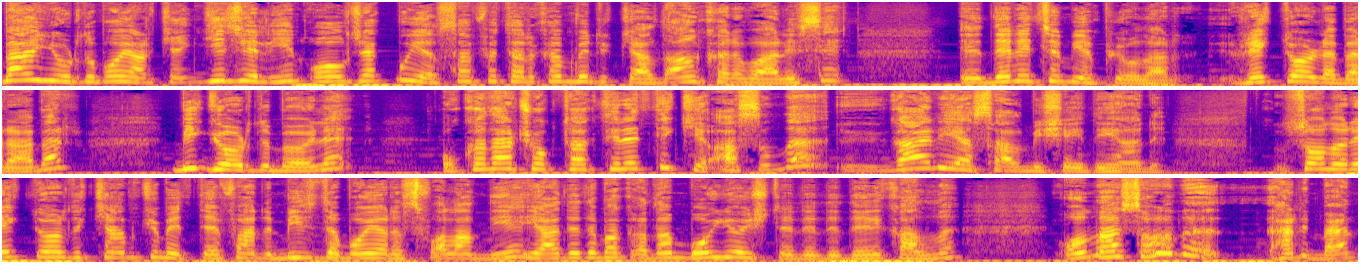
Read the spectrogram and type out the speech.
Ben yurdu boyarken geceliğin olacak bu ya. Saffet Arıkan Bedük geldi Ankara valisi. E, denetim yapıyorlar rektörle beraber. Bir gördü böyle o kadar çok takdir etti ki aslında e, gayri yasal bir şeydi yani. Sonra rektör de kemküm etti efendim biz de boyarız falan diye. Ya dedi bak adam boyuyor işte dedi delikanlı. Ondan sonra da hani ben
